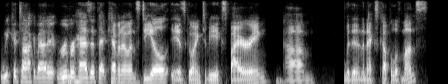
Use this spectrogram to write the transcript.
we could talk about it. Rumor has it that Kevin Owens' deal is going to be expiring um, within the next couple of months,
